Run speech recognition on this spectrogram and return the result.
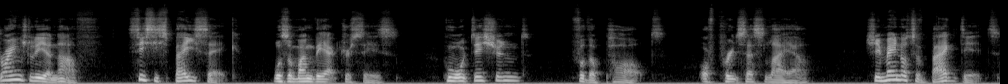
Strangely enough, Sissy Spacek was among the actresses who auditioned for the part of Princess Leia. She may not have bagged it,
